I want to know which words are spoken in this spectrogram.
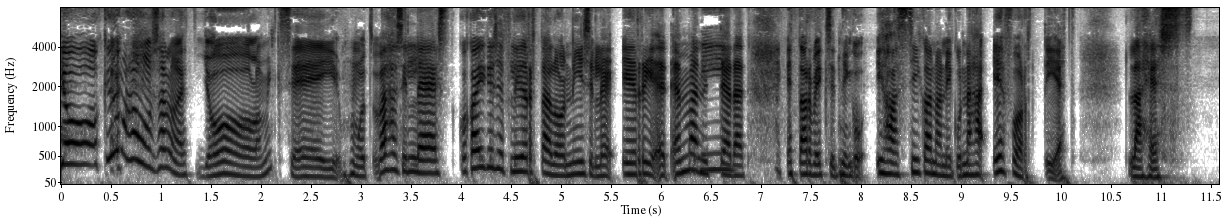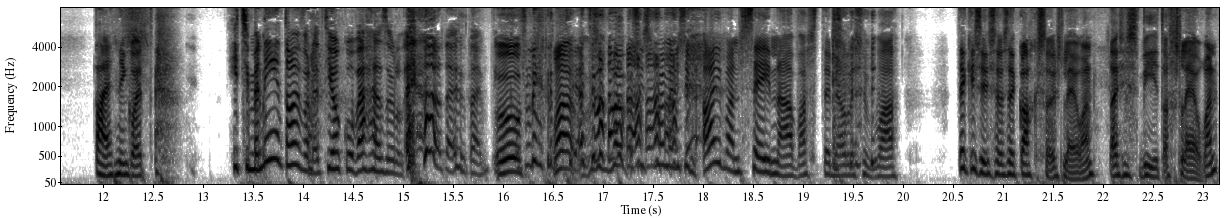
joo, kyllä mä haluan sanoa, että joo, miksei. Mutta vähän silleen, kun kaikki se flirttailu on niin sille eri, että en mä niin. nyt tiedä, että et tarvitsi sit niinku ihan sikana niinku nähdä efforttia, että lähes, tai että niinku, et, Hitsi, mä niin toivon, että joku vähän sulle tai jotain uh, mä, siis, mä, siis mä menisin aivan seinää vasten ja olisin vaan, tekisin sellaisen kaksoisleuan, tai siis viitosleuan.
